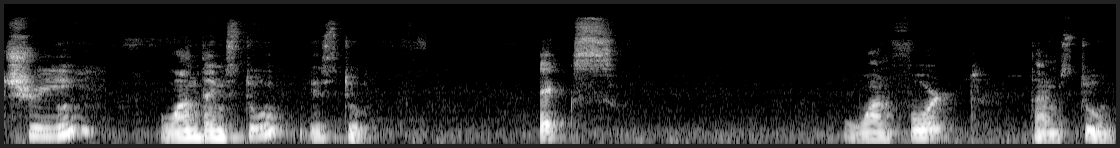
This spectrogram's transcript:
3 1 times 2 is 2 x 1 fourth times 2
